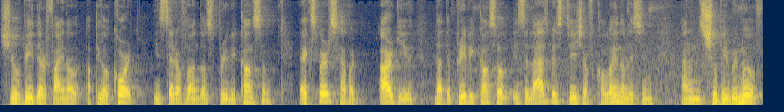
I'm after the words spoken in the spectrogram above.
should be their final appeal court instead of London's Privy Council. Experts have argued that the Privy Council is the last vestige of colonialism and should be removed.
